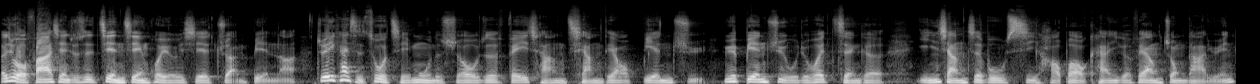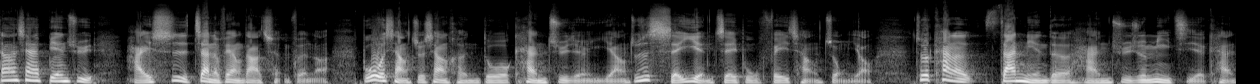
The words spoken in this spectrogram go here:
而且我发现就是渐渐会有一些转变啦。就一开始做节目的时候，我就是非常强调编剧，因为编剧我就会整个影响这部戏好不好看一个非常重大原因。当然，现在编剧还是占了非常大的成分啦。不过，我想就像很多看剧的人一样，就是谁演这部非常重要。就是看了三年的韩剧，就是密集的看，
